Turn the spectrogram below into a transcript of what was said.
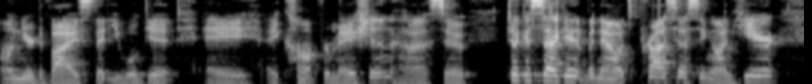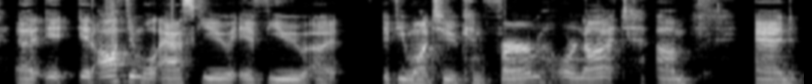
on your device that you will get a, a confirmation. Uh, so took a second, but now it's processing on here. Uh, it, it often will ask you if you uh, if you want to confirm or not. Um, and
